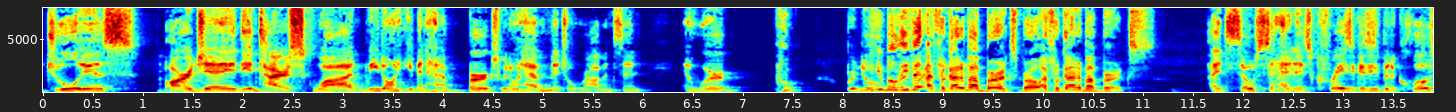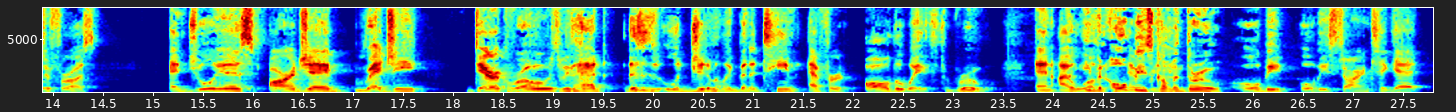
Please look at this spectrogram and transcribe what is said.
Julius, RJ, the entire squad. We don't even have Burks. We don't have Mitchell Robinson, and we're we're doing. Can you believe it? right I forgot now, about Burks, bro. I forgot about Burks. It's so sad. It's crazy because he's been a closer for us. And Julius, RJ, Reggie, Derrick Rose, we've had this has legitimately been a team effort all the way through. And I And love even Obi's coming through. Obi, Obi's starting to get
